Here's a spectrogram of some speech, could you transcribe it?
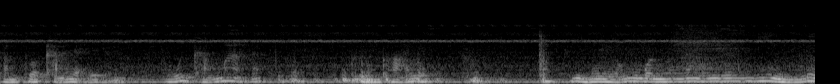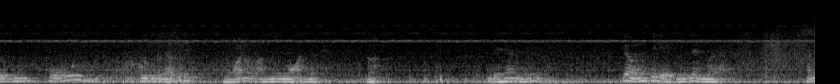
ทำตัวขันใหญ่เลยโอ้ยขังมากนะพึงผายเลยยิ่งในหลวงบนนั้นนี้ยิ่งเรื่องโอ้ยยิ่งเหนียวที่หัวเรามีหมอนเลยเดี๋ยวนั้นนี่เรื่องของกิเลสมันเล่นเมื่อไหร่มัน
